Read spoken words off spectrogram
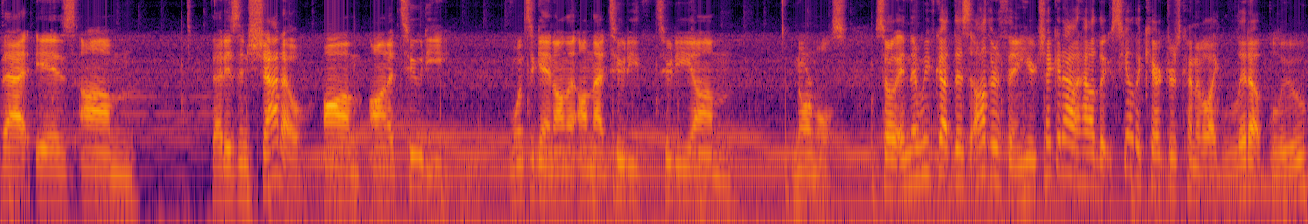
that is um, that is in shadow um, on a 2D once again on the, on that 2D 2D um, normals so and then we've got this other thing here check it out how the see how the characters kind of like lit up blue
